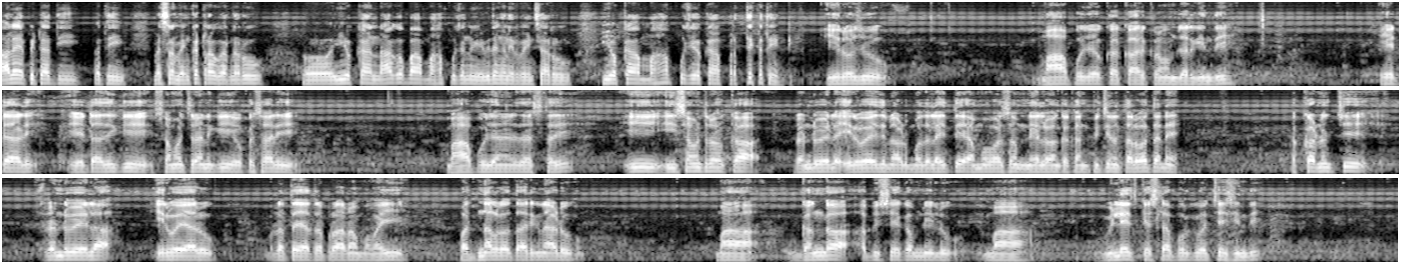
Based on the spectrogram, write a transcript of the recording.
ఆలయ పీఠాధిపతి మిశ్రమ వెంకట్రావు గారు ఈ యొక్క నాగోబా మహాపూజను ఏ విధంగా నిర్వహించారు? ఈ యొక్క మహాపూజ యొక్క ప్రత్యేకత ఏంటి? ఈరోజు మహాపూజ యొక్క కార్యక్రమం జరిగింది. ఏటాది ఏటాదికి సంవత్సరానికి ఒకసారి మహాపూజ అనేది వస్తుంది. ఈ ఈ సంవత్సరం యొక్క రెండు వేల ఇరవై ఐదు నాడు మొదలైతే అమావాసం నేలవంక కనిపించిన తర్వాతనే అక్కడ నుంచి రెండు వేల ఇరవై ఆరు రథయాత్ర ప్రారంభమై పద్నాలుగవ తారీఖు నాడు మా గంగా అభిషేకం నీళ్ళు మా విలేజ్ కెస్లాపూర్కి వచ్చేసింది.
